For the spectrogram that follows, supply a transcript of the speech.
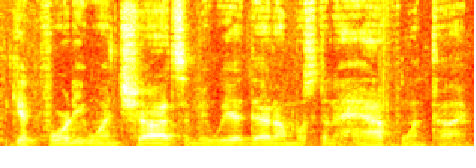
to get 41 shots. I mean, we had that almost in a half one time.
